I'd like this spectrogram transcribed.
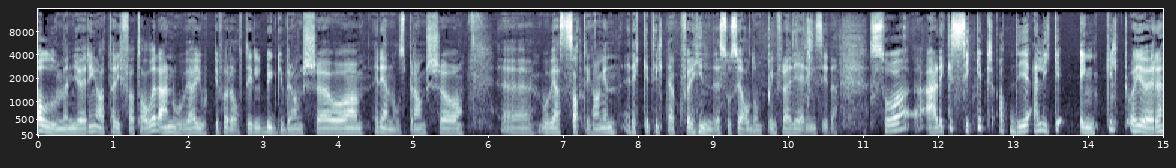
allmenngjøring av tariffavtaler er noe vi har gjort i forhold til byggebransje og renholdsbransje. og eh, hvor vi har satt i gang en rekke tiltak for å hindre sosial dumping fra regjeringens side. Så er det ikke sikkert at det er like enkelt å gjøre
